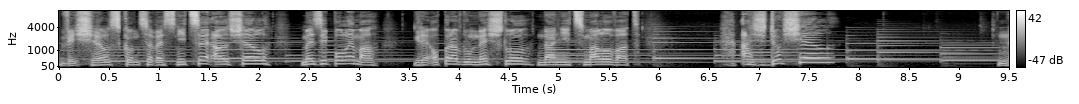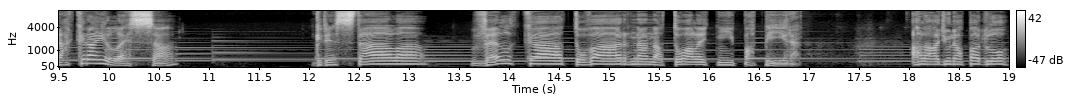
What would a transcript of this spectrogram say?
Vyšel z konce vesnice a šel mezi polema, kde opravdu nešlo na nic malovat. Až došel na kraj lesa, kde stála velká továrna na toaletní papír. A Láďu napadlo,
